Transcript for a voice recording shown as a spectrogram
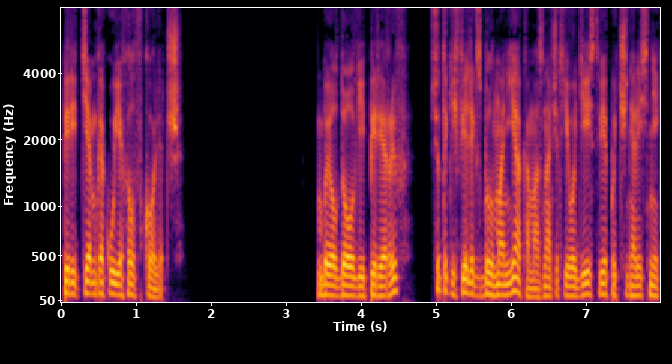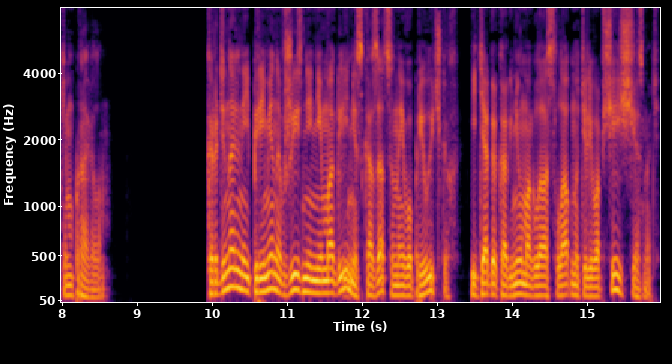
перед тем, как уехал в колледж. Был долгий перерыв, все-таки Феликс был маньяком, а значит, его действия подчинялись неким правилам. Кардинальные перемены в жизни не могли не сказаться на его привычках, и тяга к огню могла ослабнуть или вообще исчезнуть.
